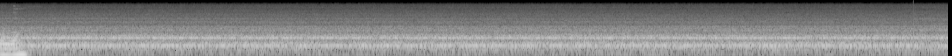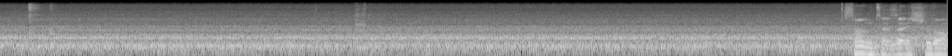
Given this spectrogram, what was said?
було. Сонце зайшло.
